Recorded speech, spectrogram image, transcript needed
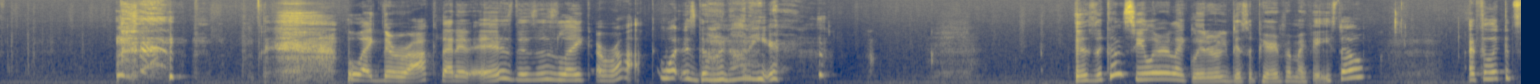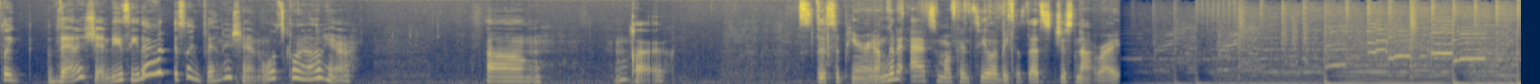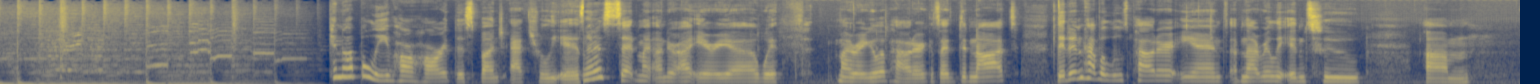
like the rock that it is. This is like a rock. What is going on here? Is the concealer like literally disappearing from my face though? I feel like it's like vanishing. Do you see that? It's like vanishing. What's going on here? Um, okay. It's disappearing. I'm to add some more concealer because that's just not right. cannot believe how hard this sponge actually is. I'm going to set my under eye area with my regular powder because I did not, they didn't have a loose powder and I'm not really into um,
